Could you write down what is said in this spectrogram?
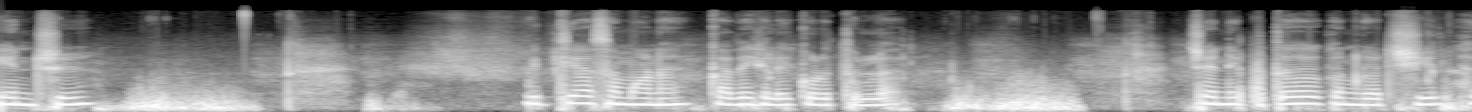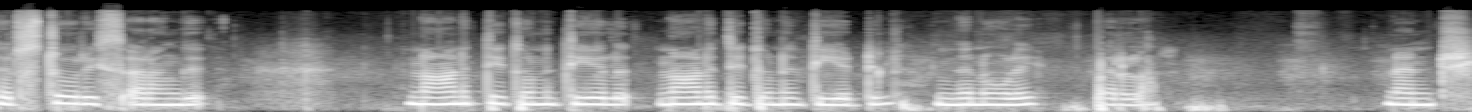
என்று வித்தியாசமான கதைகளை கொடுத்துள்ளார். சென்னை புத்தக கண்காட்சியில் ஹெர்ஸ்டோரிஸ் அரங்கு நானூற்றி தொண்ணூற்றி ஏழு நானூற்றி தொண்ணூற்றி எட்டில் இந்த நூலை பெறலாம். நன்றி.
